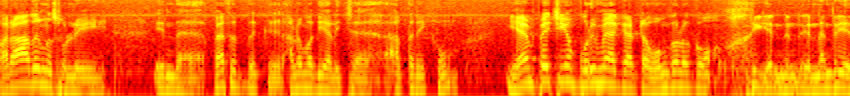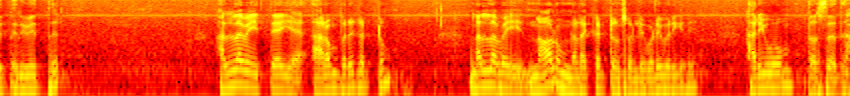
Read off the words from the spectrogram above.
வராதுன்னு சொல்லி இந்த பேசுறதுக்கு அனுமதி அளித்த அத்தனைக்கும் என் பேச்சையும் பொறுமையாக கேட்ட உங்களுக்கும் என் என் நன்றியை தெரிவித்து அல்லவை தேய அறம் பெருகட்டும் நல்லவை நாளும் நடக்கட்டும் சொல்லி விடைபெறுகிறேன். ஹரி ஓம் தசது.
